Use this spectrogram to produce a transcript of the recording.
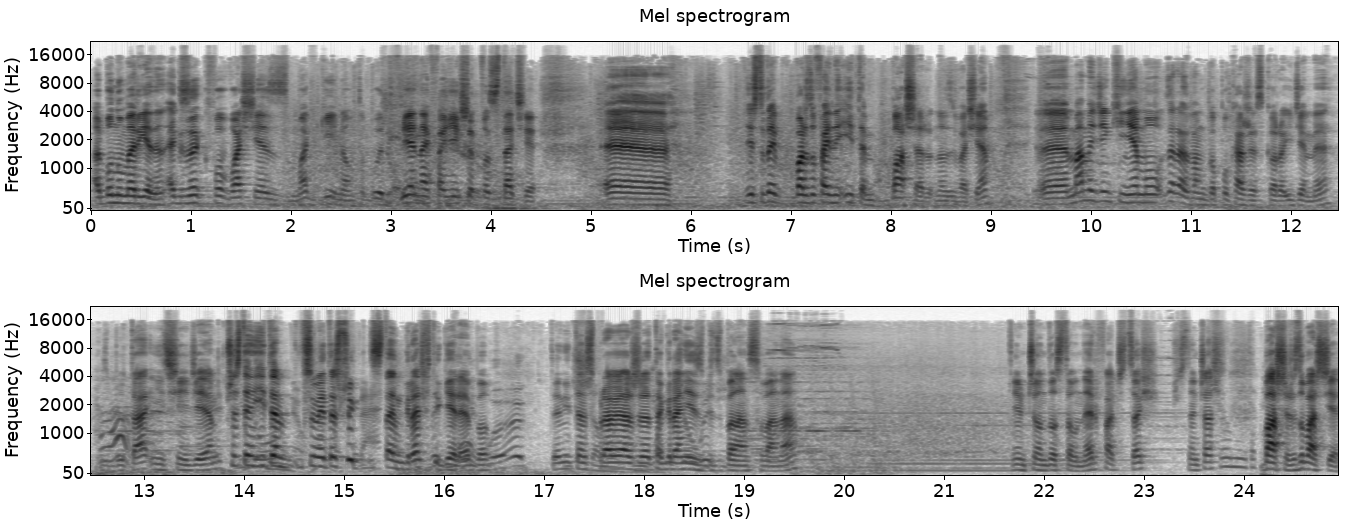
Albo numer jeden. Egzekwo właśnie z Maginą. To były dwie najfajniejsze postacie. Eee, jest tutaj bardzo fajny item. Basher nazywa się. Eee, mamy dzięki niemu. Zaraz wam go pokażę, skoro idziemy z buta i nic się nie dzieje. Przez ten item w sumie też przestałem grać w tę gierę, bo ten item sprawia, że ta gra nie jest zbyt zbalansowana. Nie wiem, czy on dostał nerfa, czy coś przez ten czas. Basher, zobaczcie.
